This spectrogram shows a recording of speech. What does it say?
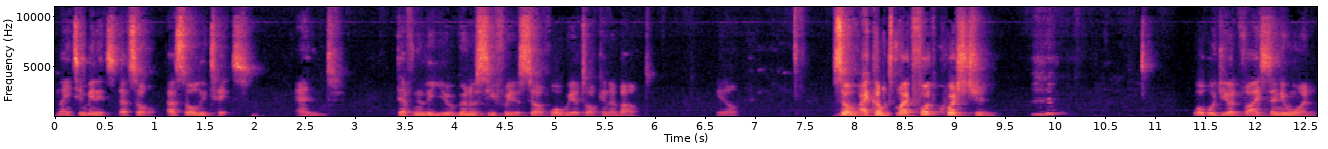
90 minutes that's all. That's all it takes. And definitely you're going to see for yourself what we are talking about you know. So i come to my fourth question. What would you advise anyone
